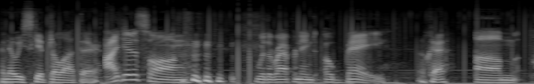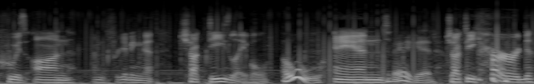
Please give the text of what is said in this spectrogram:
I know we skipped a lot there. I did a song with a rapper named Obey, Okay. um, who is on I'm forgetting the Chuck D's label, Oh, and very good. Chuck D heard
